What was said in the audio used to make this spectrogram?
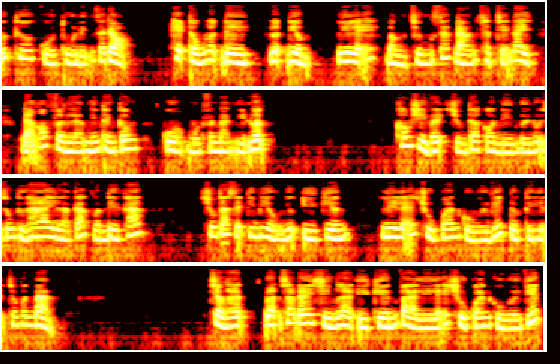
bức thư của thủ lĩnh da đỏ. Hệ thống luận đề, luận điểm, lý lẽ, bằng chứng xác đáng chặt chẽ này đã góp phần làm nên thành công của một văn bản nghị luận. Không chỉ vậy, chúng ta còn đến với nội dung thứ hai là các vấn đề khác. Chúng ta sẽ tìm hiểu những ý kiến, lý lẽ chủ quan của người viết được thể hiện trong văn bản. Chẳng hạn, đoạn sau đây chính là ý kiến và lý lẽ chủ quan của người viết.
